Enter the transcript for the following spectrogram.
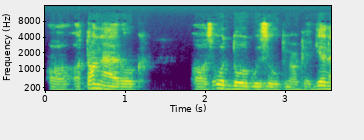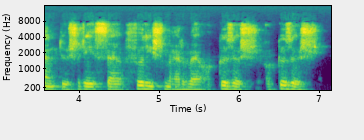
a, a tanárok, az ott dolgozóknak egy jelentős része fölismerve a közös, a közös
